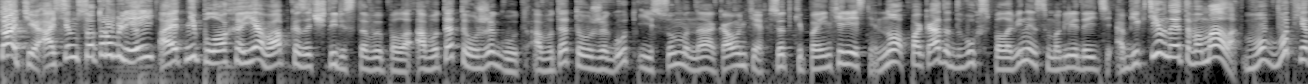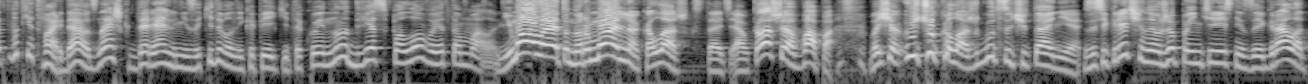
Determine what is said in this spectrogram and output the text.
Кстати, а 700 рублей? А это неплохо, авапка за 400 выпала. А вот это уже good, а вот это уже good, и сумма на аккаунте все-таки поинтереснее. Но пока до двух с половиной смогли дойти. Объективно этого мало. Вот, вот я, вот я тварь, да, вот знаешь, когда реально не закидывал ни копейки, такой, ну, две с половой это мало. Не мало это, нормально, калаш, кстати. А калаш и авапа. Вообще, и чё калаш, гуд сочетание. Засекреченная уже поинтереснее заиграла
